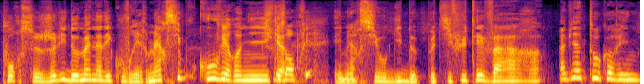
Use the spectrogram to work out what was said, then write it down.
pour ce joli domaine à découvrir. Merci beaucoup, Véronique. Je vous en prie. Et merci au guide Petit Futé Var. À bientôt, Corinne.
